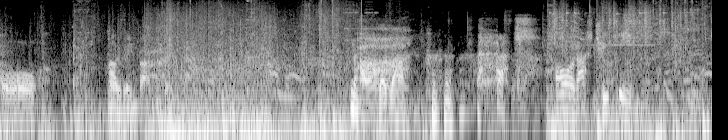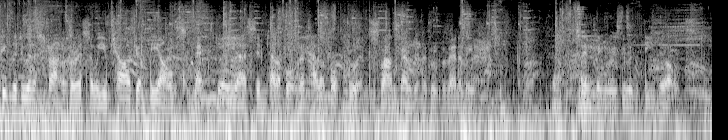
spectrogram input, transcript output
Oh, That would've been like that. oh, that's cheeky. People are doing a strat of Orisa where you charge up the ult next to a uh, Sym teleport and then teleport through it and slam down in a group of enemies. Same thing we do with the D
